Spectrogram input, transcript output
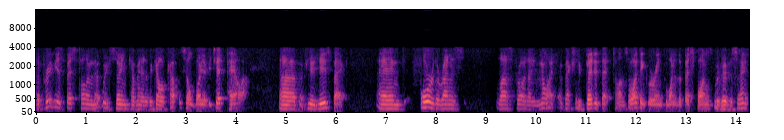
the previous best time that we've seen come out of the Gold Cup was held by Every Jet Power uh, a few years back, and four of the runners last Friday night have actually bettered that time. So I think we're in for one of the best finals we've ever seen.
